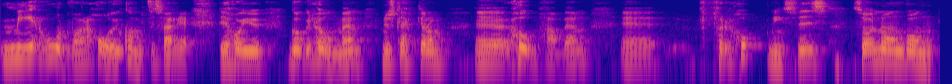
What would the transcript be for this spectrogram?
mer hårdvara har ju kommit till Sverige. Vi har ju Google Homen, nu släpper de eh, Homehubben. Eh, förhoppningsvis så någon gång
